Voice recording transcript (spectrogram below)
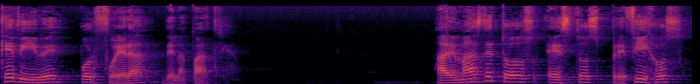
que vive por fuera de la patria. Además de todos estos prefijos,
